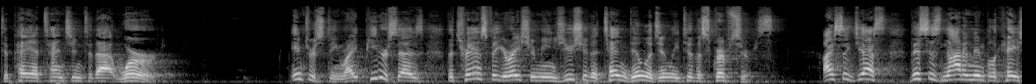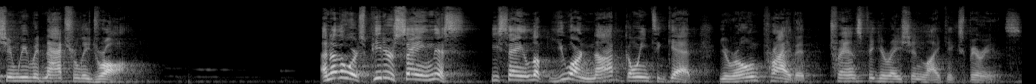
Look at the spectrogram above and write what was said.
to pay attention to that word. Interesting, right? Peter says the transfiguration means you should attend diligently to the Scriptures. I suggest this is not an implication we would naturally draw. In other words, Peter's saying this. He's saying, look, you are not going to get your own private transfiguration like experience.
